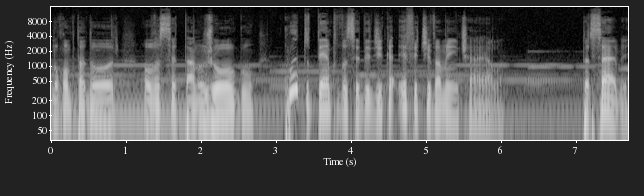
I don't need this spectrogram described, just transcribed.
no computador? Ou você está no jogo? Quanto tempo você dedica efetivamente a ela? Percebe?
